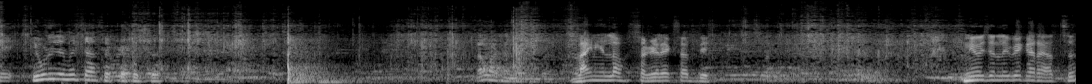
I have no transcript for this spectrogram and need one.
एवढी मिरच्या असतात का फक्त? लाईन लाव सगळ्याला एक साथ दे. नियोजन लय बेकार आहे आजचं.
